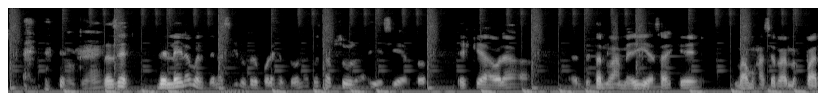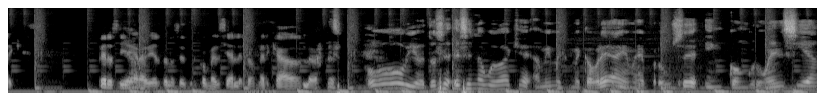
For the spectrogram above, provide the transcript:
Entonces, de ley la cuarentena sirve, pero por ejemplo, una cosa absurda, y es cierto, es que ahora, de estas nuevas medidas, ¿sabes qué? Vamos a cerrar los parques pero siguen abiertos los centros comerciales, los mercados. Obvio, entonces esa es la huevada que a mí me, cabrea y me produce incongruencia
